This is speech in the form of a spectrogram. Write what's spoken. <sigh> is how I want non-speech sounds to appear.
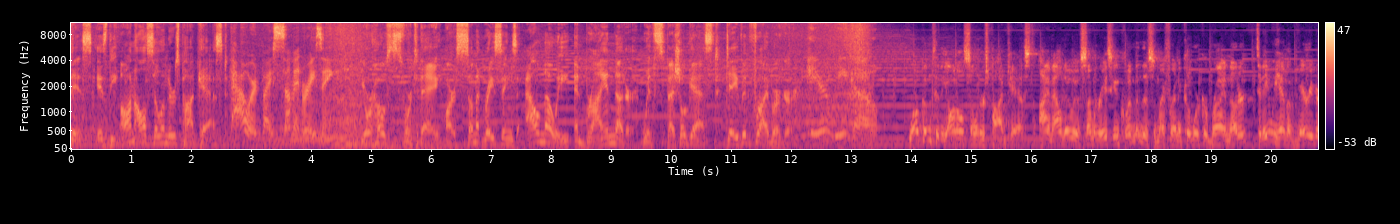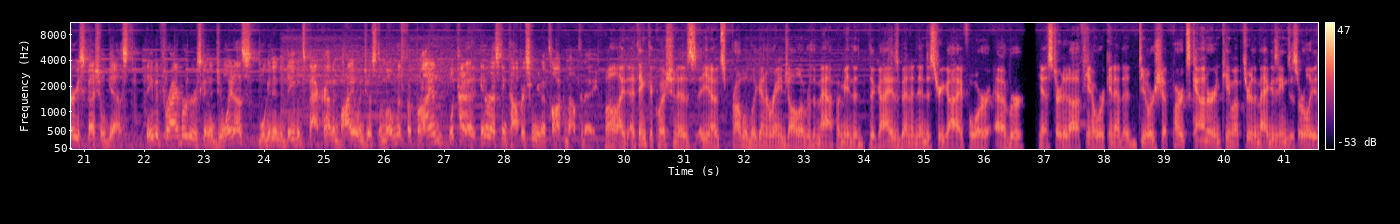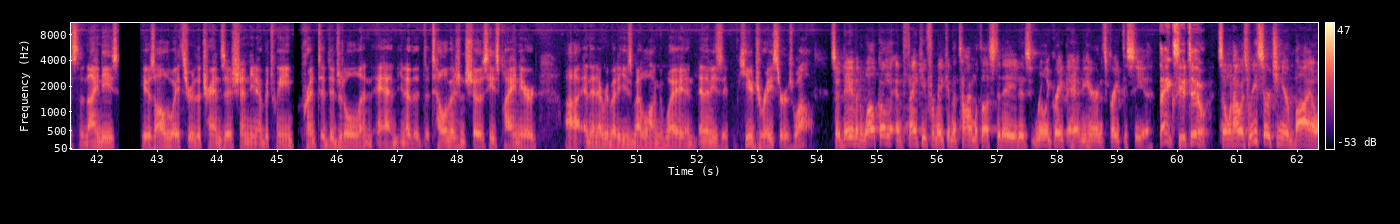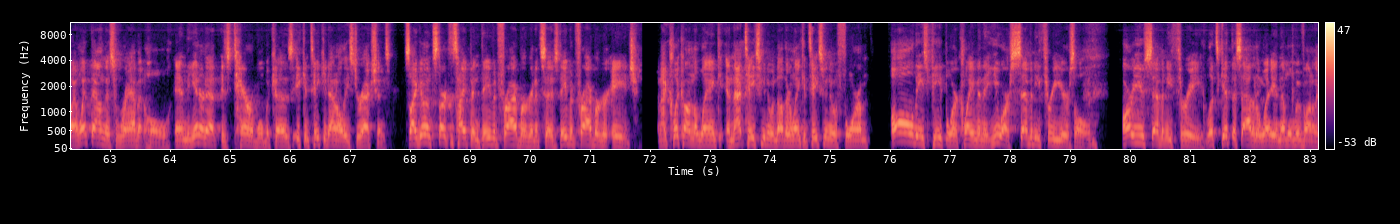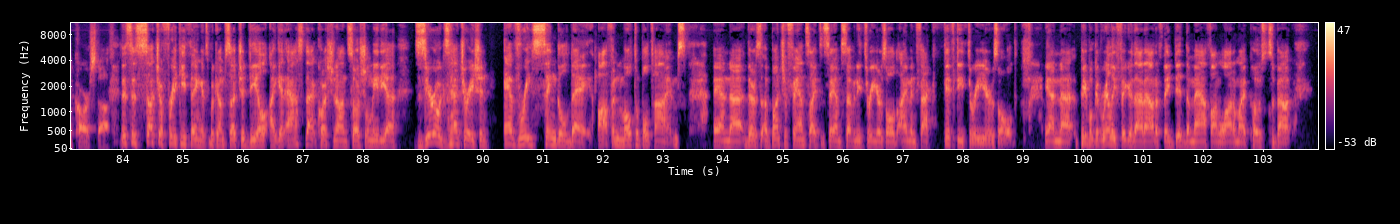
This is the On All Cylinders podcast, powered by Summit Racing. Your hosts for today are Summit Racing's Al Noe and Brian Nutter, with special guest David Freiburger. Here we go. Welcome to the On All Cylinders podcast. I am Al Noe of Summit Racing Equipment. This is my friend and coworker Brian Nutter. Today we have a very, very special guest. David Freiburger is going to join us. We'll get into David's background and bio in just a moment. But Brian, what kind of interesting topics are we going to talk about today? Well, I, I think the question is, you know, it's probably going to range all over the map. I mean, the, the guy has been an industry guy forever you know, started off, you know, working at a dealership parts counter and came up through the magazines as early as the 90s. He was all the way through the transition, you know, between print to digital and, and you know, the, the television shows he's pioneered, uh, and then everybody he's met along the way. And, and then he's a huge racer as well. So, David, welcome and thank you for making the time with us today. It is really great to have you here and it's great to see you. Thanks, you too. So, when I was researching your bio, I went down this rabbit hole, and the internet is terrible because it can take you down all these directions. So, I go and start to type in David Freiburger, and it says David Freiburger age and I click on the link, and that takes me to another link. It takes me to a forum. All these people are claiming that you are 73 years old. Are you 73? Let's get this out of the way and then we'll move on to the car stuff. This is such a freaky thing. It's become such a deal. I get asked that question on social media. Zero <laughs> exaggeration every single day, often multiple times. And uh, there's a bunch of fan sites that say I'm 73 years old. I'm, in fact, 53 years old. And uh, people could really figure that out if they did the math on a lot of my posts about.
